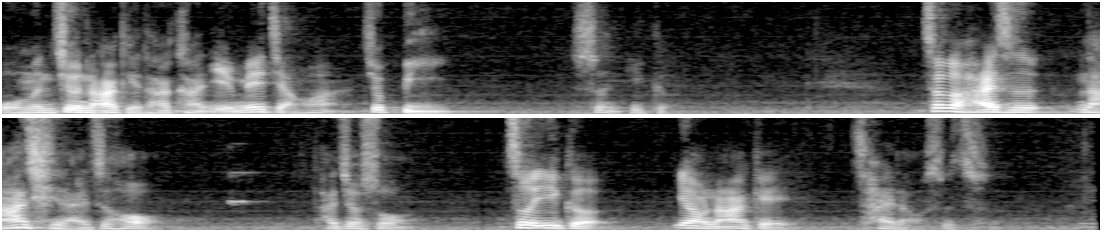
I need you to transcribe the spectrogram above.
我们就拿给他看，也没讲话，就比剩一个。这个孩子拿起来之后，他就说：“这一个要拿给蔡老师吃。”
